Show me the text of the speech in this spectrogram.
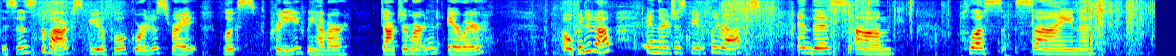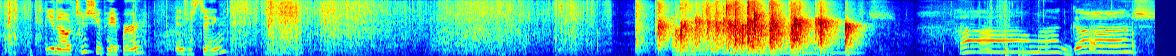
This is the box. Beautiful, gorgeous, right? Looks pretty. We have our Dr. Martens AirWair. Open it up and they're just beautifully wrapped. And this um, plus sign, you know, tissue paper. Interesting. Oh my gosh.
